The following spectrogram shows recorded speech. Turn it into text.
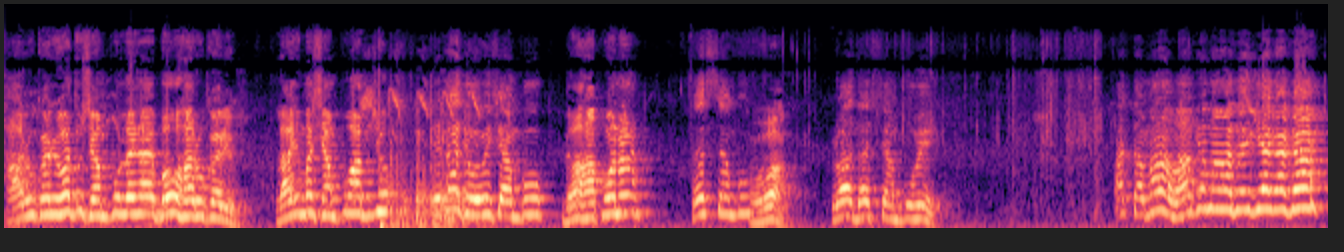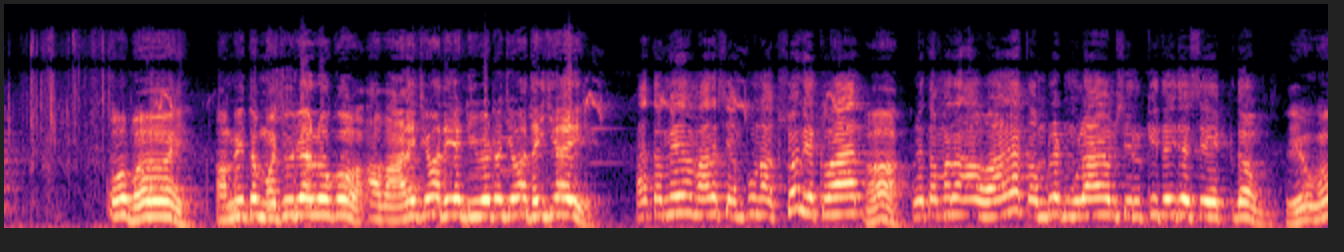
સારું કર્યું હો તું શેમ્પુ લઈને આવ્યો બહુ સારું કર્યું. લાવી મને શેમ્પુ આપજો. કેટલા જોવી શેમ્પુ? દસ આપો ને. દસ શેમ્પુ? હોવા. લો દસ શેમ્પુ હે. આ તમારા વાળ કેમ આવા થઈ ગયા કાકા. ઓ ભાઈ. અમે તો મજૂરિયા લોકો. આ વાળે જેવા થઈ જાય ડિવેટો જેવા થઈ જાય. આ તમે મારે શેમ્પુ નાખશો ને એકવાર? હા. એટલે તમારા આ વાળા કમ્પ્લીટ મુલાયમ સિલ્કી થઈ જશે એકદમ. એવું હો?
